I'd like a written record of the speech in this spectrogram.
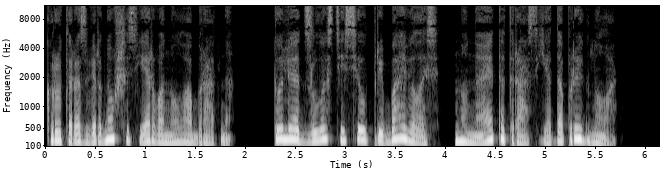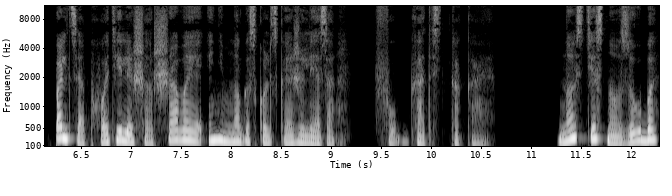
Круто развернувшись, я рванула обратно. То ли от злости сил прибавилось, но на этот раз я допрыгнула. Пальцы обхватили шершавое и немного скользкое железо. Фу, гадость какая. Но, стиснув зубы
